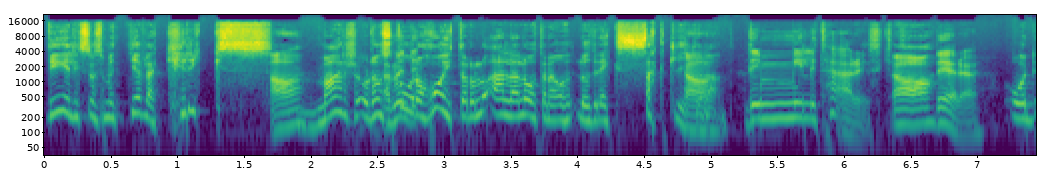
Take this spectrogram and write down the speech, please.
Det är liksom som ett jävla krigsmarsch. Och de Ja, står det- och hojtar och alla låtarna låter exakt ja. likadant. Det är militäriskt. Ja. Det är det. Och,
